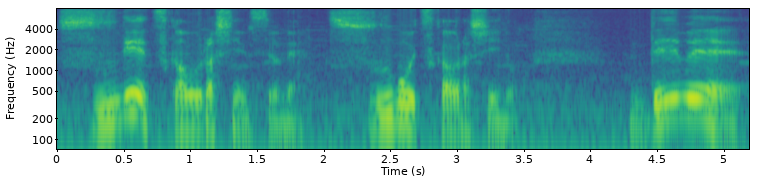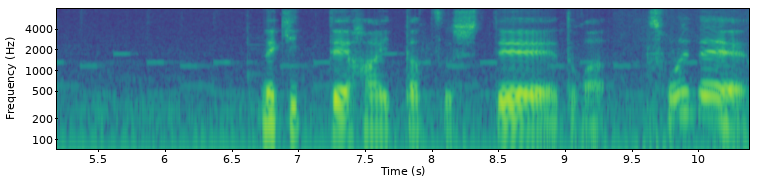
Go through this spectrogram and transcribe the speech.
すげえ使うらしいんですよね。すごい使うらしいの。でね、切って配達してとかそれで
